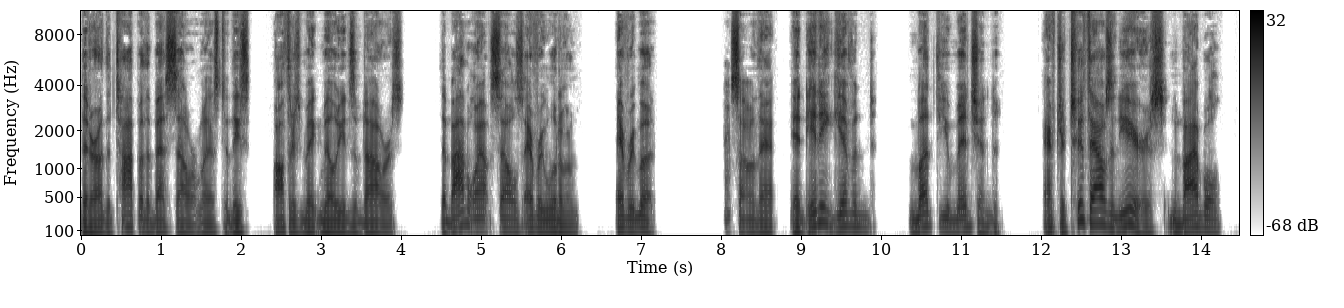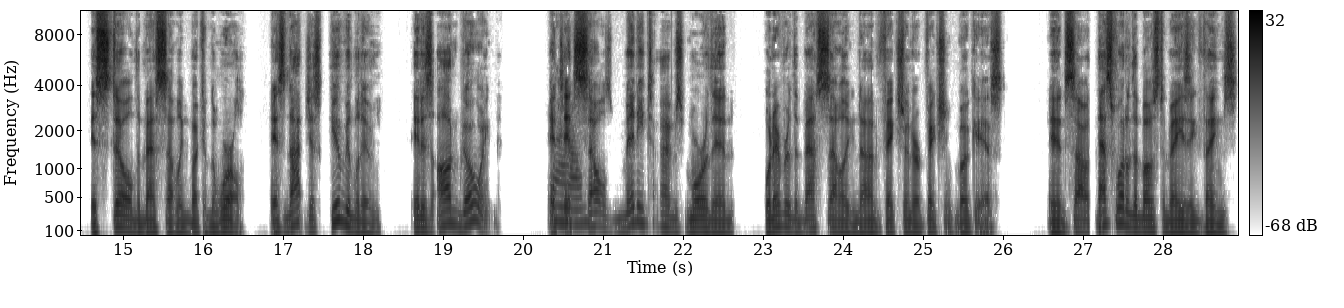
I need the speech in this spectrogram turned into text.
that are on the top of the bestseller list. And these authors make millions of dollars. The Bible outsells every one of them every month. So that in any given month you mentioned, after 2,000 years, the Bible is still the best selling book in the world. It's not just cumulative, it is ongoing. It, wow. it sells many times more than whatever the best selling nonfiction or fiction book is. And so that's one of the most amazing things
